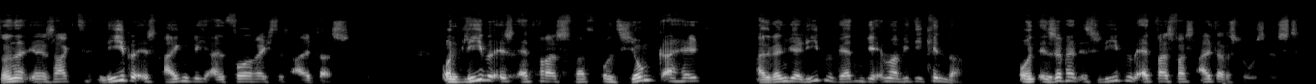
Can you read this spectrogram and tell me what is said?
sondern er sagt, Liebe ist eigentlich ein Vorrecht des Alters. Und Liebe ist etwas, was uns jung erhält. Also wenn wir lieben, werden wir immer wie die Kinder. Und insofern ist Lieben etwas, was alterslos ist.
